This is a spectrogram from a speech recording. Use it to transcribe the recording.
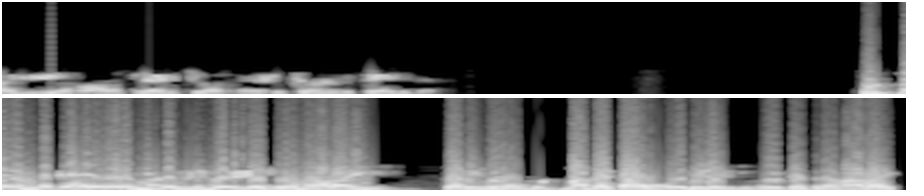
വലിയ ഭാഗത്തിൽ അടിച്ചു വന്നത് എടുത്തോളൂ പേരിൽ ഓംബുഡ്സ്മാന്റെ കാലാവധി കഴിഞ്ഞ് പോയിട്ട് എത്ര നാളായി? സാർ ഓംബുഡ്മാന്റെ കാലാവധി കഴിഞ്ഞ് പോയിട്ട് എത്ര നാളായി?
